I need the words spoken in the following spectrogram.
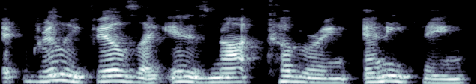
It really feels like it is not covering anything.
